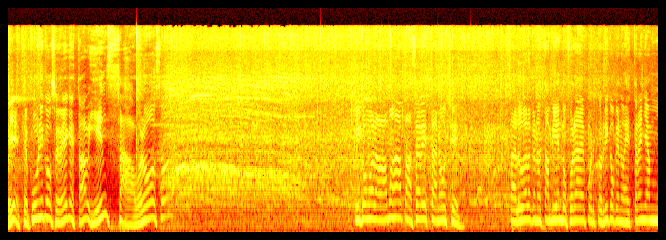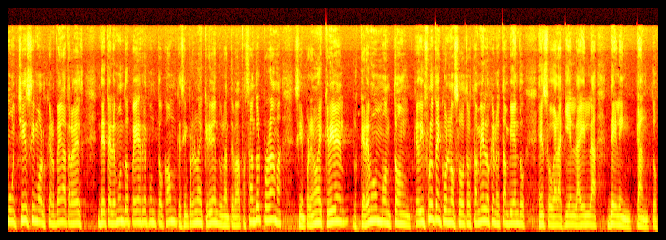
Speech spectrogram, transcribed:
Oye, este público se ve que está bien sabroso. Y como la vamos a pasar esta noche. Saludos a los que nos están viendo fuera de Puerto Rico, que nos extrañan muchísimo, los que nos ven a través de telemundopr.com, que siempre nos escriben durante va pasando el programa, siempre nos escriben, los queremos un montón, que disfruten con nosotros, también los que nos están viendo en su hogar aquí en la isla del encanto.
